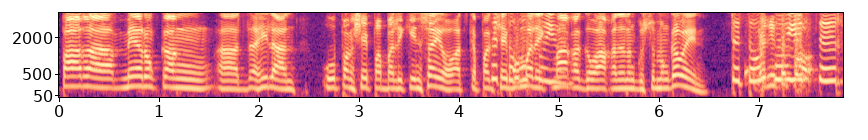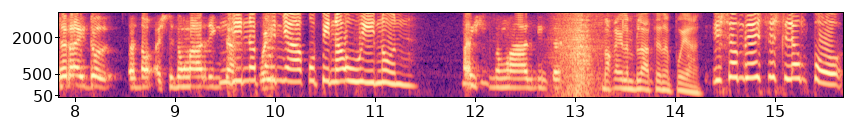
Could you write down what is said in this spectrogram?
para meron kang ah, dahilan upang siya pabalikin sa'yo at kapag siya Totoo bumalik, yun. makagawa ka na ng gusto mong gawin. Totoo po yun, sir. Sir Idol, ano, sinungaling ka. Hindi na po Wait, niya ako pinauwi nun. Ay, sinungaling ka. Makailang blatter na po yan. Isang beses lang po.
